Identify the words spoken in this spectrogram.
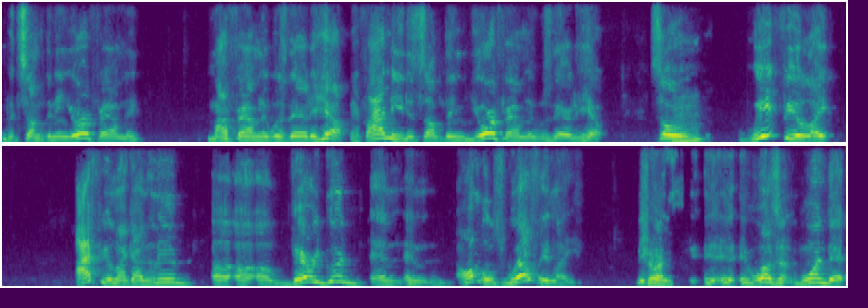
with something in your family, my family was there to help. If I needed something, your family was there to help. So mm-hmm. we feel like I feel like I lived a, a, a very good and, and almost wealthy life because sure. it, it, wasn't one that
